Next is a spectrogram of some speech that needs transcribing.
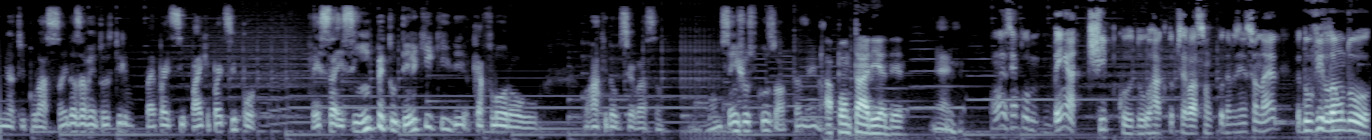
minha tripulação e das aventuras que ele vai participar e que participou. Foi essa, esse ímpeto dele que, que, que aflorou o, o hack da observação. Vamos ser injusto com os Zop também, não. A pontaria dele. É. Um exemplo bem atípico do hack de observação que podemos mencionar é do vilão do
